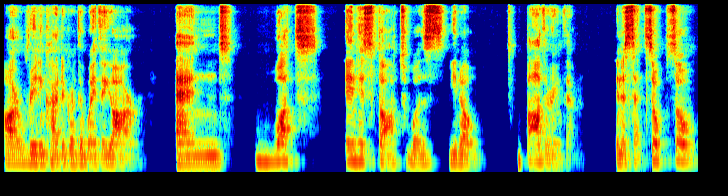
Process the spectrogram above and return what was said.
are reading Heidegger the way they are, and what in his thought was you know bothering them in a sense. So so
